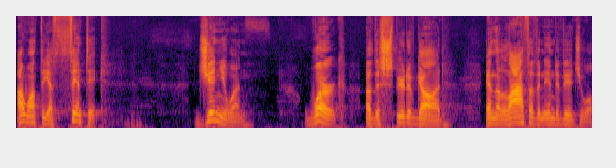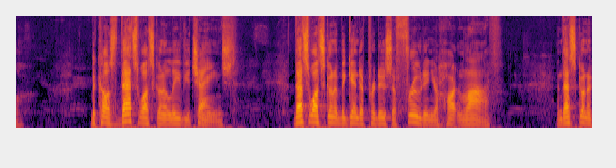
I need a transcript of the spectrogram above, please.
I want the authentic, genuine work of the Spirit of God in the life of an individual because that's what's going to leave you changed. That's what's going to begin to produce a fruit in your heart and life. And that's going to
